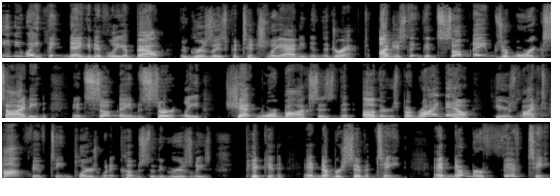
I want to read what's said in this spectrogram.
any way think negatively about the Grizzlies potentially adding in the draft. I just think that some names are more exciting and some names certainly check more boxes than others. But right now, here's my top 15 players when it comes to the Grizzlies picking at number 17. At number 15,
